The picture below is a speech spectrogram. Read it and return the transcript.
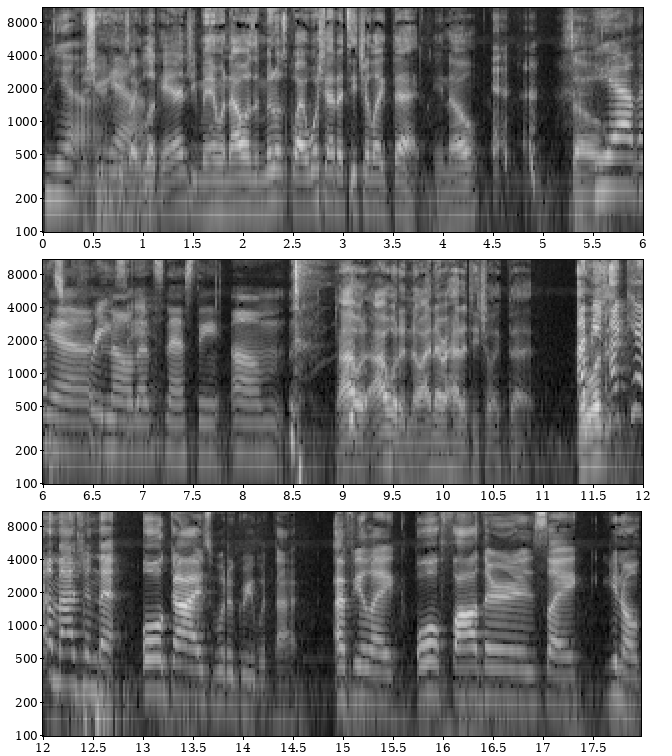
yeah. She, He was like, "Look, Angie, man, when I was in middle school, I wish I had a teacher like that." You know. So yeah, that's yeah, crazy. no, that's nasty. Um, I would I would have known. I never had a teacher like that. I mean, I can't imagine that all guys would agree with that. I feel like all fathers, like you know,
